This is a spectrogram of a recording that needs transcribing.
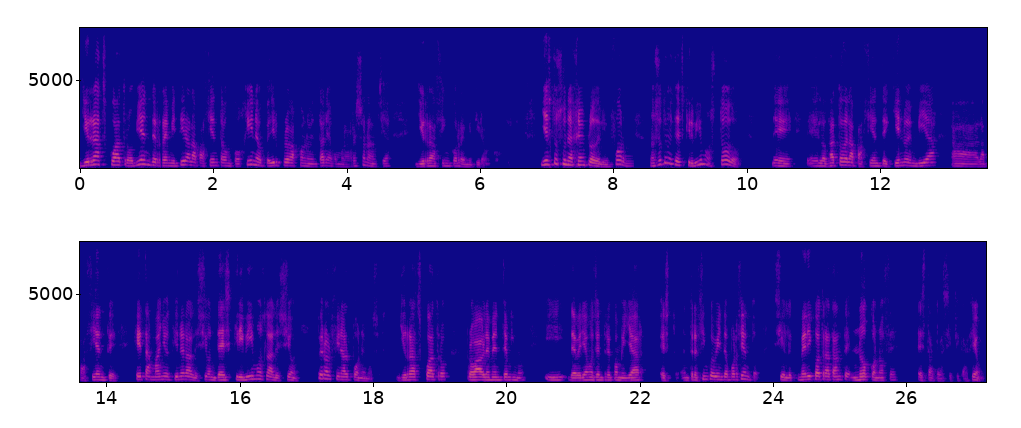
GIRAT 4 bien de remitir a la paciente a oncogine o pedir pruebas complementarias como la resonancia, GIRAT 5 remitir a oncogine. Y esto es un ejemplo del informe. Nosotros describimos todo. Eh, los datos de la paciente, quién lo envía a la paciente, qué tamaño tiene la lesión, describimos la lesión, pero al final ponemos esto. GRATS 4 probablemente no, y deberíamos entrecomillar esto, entre 5 y 20%, si el médico tratante no conoce esta clasificación,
